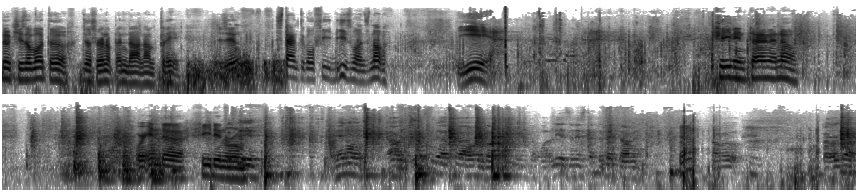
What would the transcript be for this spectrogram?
Look, she's about to just run up and down and play. You see? It's time to go feed these ones now. Yeah. Feeding time I know. We're in the feeding room. Uh, You know, I was yesterday I thought I was going to what laziness took the better of me. Yeah. From a, from a girl.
